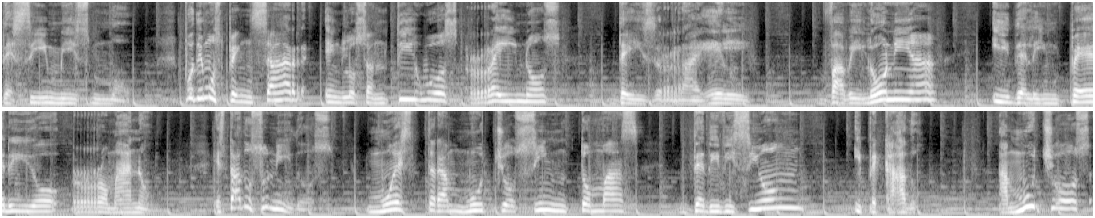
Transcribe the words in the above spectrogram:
de sí mismo. Podemos pensar en los antiguos reinos de Israel, Babilonia y del imperio romano. Estados Unidos muestra muchos síntomas de división y pecado. A muchos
